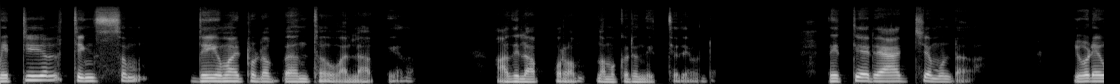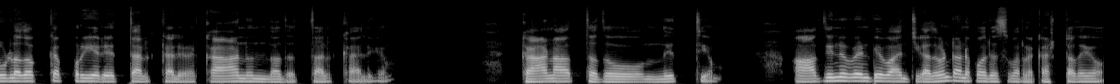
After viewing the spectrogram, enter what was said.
മെറ്റീരിയൽ തിങ്സും ദൈവമായിട്ടുള്ള ബന്ധവും അല്ല ആത്മീയത അതിലപ്പുറം നമുക്കൊരു നിത്യതയുണ്ട്. നിത്യരാജ്യമുണ്ട്. ഇവിടെ ഉള്ളതൊക്കെ പ്രിയരെ താൽക്കാലിക കാണുന്നത് താൽക്കാലികം. കാണാത്തതോ നിത്യം. അതിനു വേണ്ടി വാഞ്ചിക്കുക. അതുകൊണ്ടാണ് പോലീസ് പറഞ്ഞത് കഷ്ടതയോ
